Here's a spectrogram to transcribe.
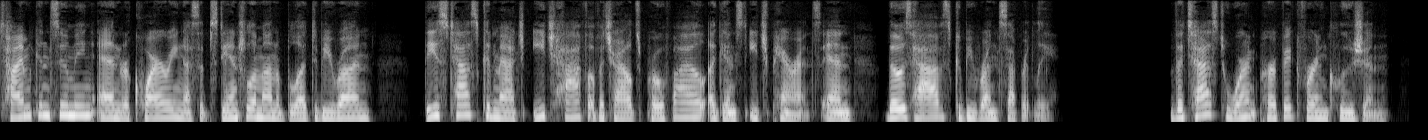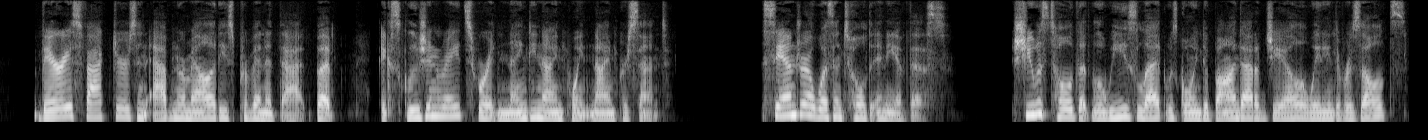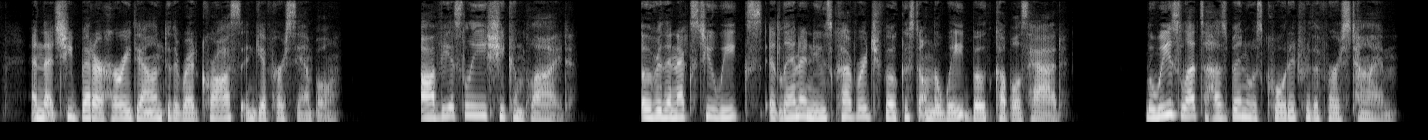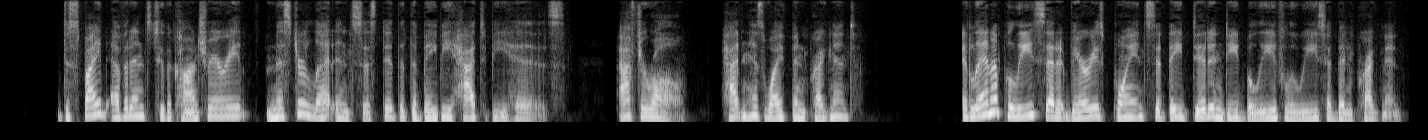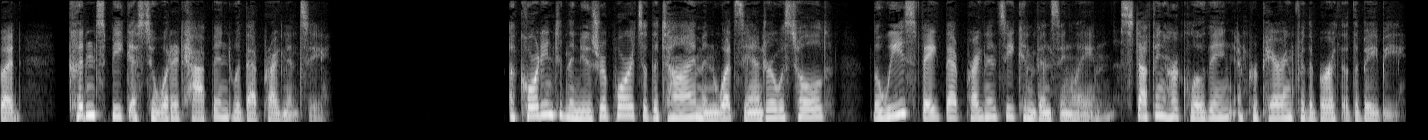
Time consuming and requiring a substantial amount of blood to be run, these tests could match each half of a child's profile against each parent's, and those halves could be run separately. The tests weren't perfect for inclusion. Various factors and abnormalities prevented that, but exclusion rates were at 99.9%. Sandra wasn't told any of this. She was told that Louise Lett was going to bond out of jail awaiting the results and that she'd better hurry down to the Red Cross and give her sample. Obviously, she complied. Over the next two weeks, Atlanta news coverage focused on the weight both couples had. Louise Lett's husband was quoted for the first time. Despite evidence to the contrary, Mr. Lett insisted that the baby had to be his. After all, hadn't his wife been pregnant? Atlanta police said at various points that they did indeed believe Louise had been pregnant, but couldn't speak as to what had happened with that pregnancy. According to the news reports of the time and what Sandra was told, Louise faked that pregnancy convincingly, stuffing her clothing and preparing for the birth of the baby.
